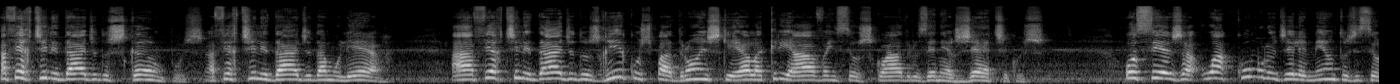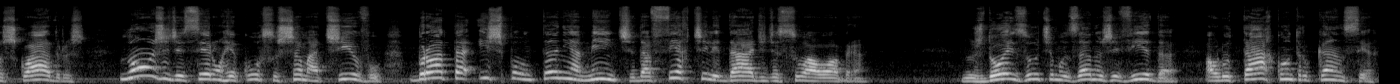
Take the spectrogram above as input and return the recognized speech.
A fertilidade dos campos, a fertilidade da mulher, a fertilidade dos ricos padrões que ela criava em seus quadros energéticos. Ou seja, o acúmulo de elementos de seus quadros, longe de ser um recurso chamativo, brota espontaneamente da fertilidade de sua obra. Nos dois últimos anos de vida, ao lutar contra o câncer,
